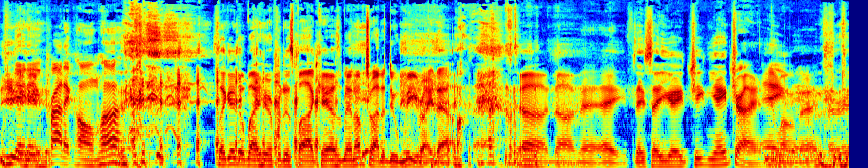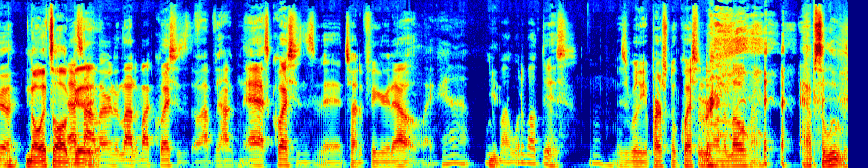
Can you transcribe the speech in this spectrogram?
Yeah, they product home, huh? It's like ain't nobody here for this podcast, man. I'm trying to do me right now. Oh no, man. Hey, if they say you ain't cheating, you ain't trying. Hey, Come on, man. man. No, it's all That's good. how I learned a lot of my questions, though. I, I ask questions, man, try to figure it out. Like, yeah, what about what about this? Hmm, Is it really a personal question on the low? Absolutely.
